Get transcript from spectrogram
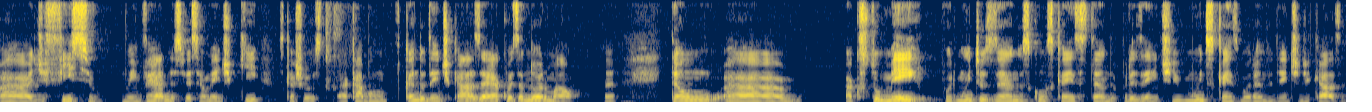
uh, difícil, no inverno especialmente, que os cachorros acabam ficando dentro de casa, é a coisa normal. Né? Então, uh, acostumei por muitos anos com os cães estando presente, muitos cães morando dentro de casa.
